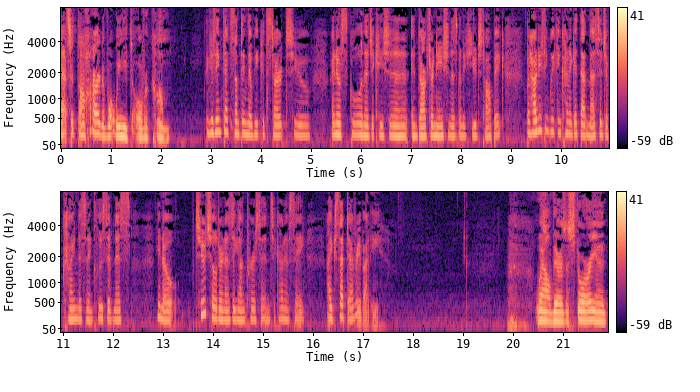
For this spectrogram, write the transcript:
that's at the heart of what we need to overcome. Do you think that's something that we could start to I know school and education and indoctrination has been a huge topic, but how do you think we can kind of get that message of kindness and inclusiveness, you know, to children as a young person to kind of say, I accept everybody? Well, there's a story in,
